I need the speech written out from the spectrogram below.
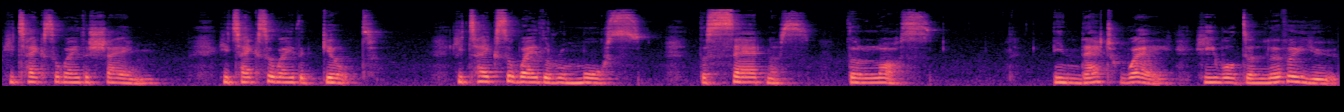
he takes away the shame, he takes away the guilt, he takes away the remorse, the sadness, the loss. In that way, he will deliver you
